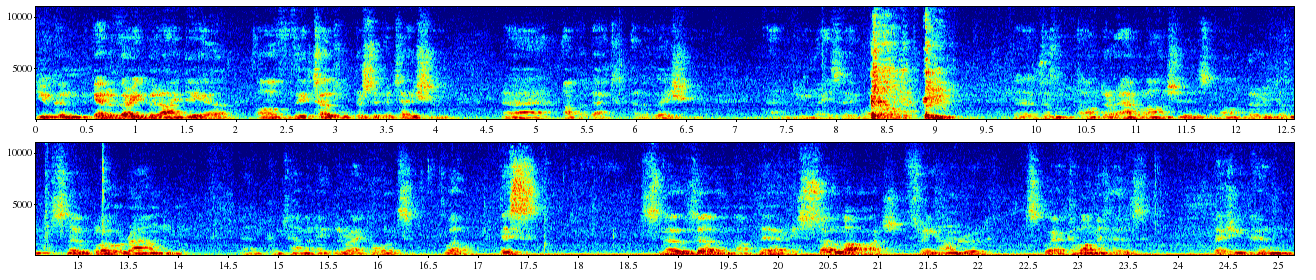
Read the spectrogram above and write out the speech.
you can get a very good idea of the total precipitation uh, up at that elevation. And you may say, well, uh, doesn't, aren't there avalanches and aren't there, doesn't snow blow around and, and contaminate the records? Well, this snow zone up there is so large, 300 square kilometers, that you can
